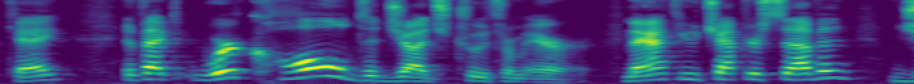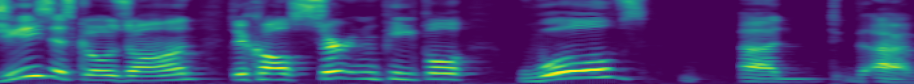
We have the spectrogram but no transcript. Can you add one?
Okay? In fact, we're called to judge truth from error. Matthew chapter 7, Jesus goes on to call certain people wolves, uh, uh,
